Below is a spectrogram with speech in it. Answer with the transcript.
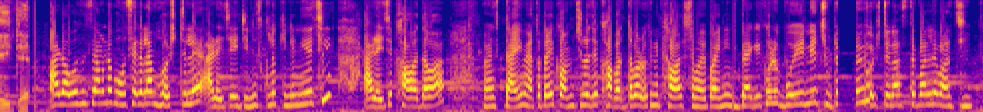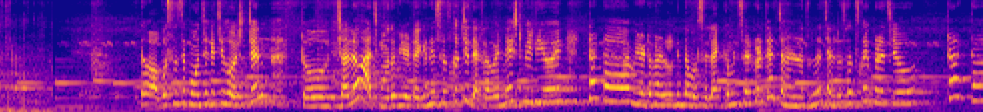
later. আর অবশেষে আমরা পৌঁছে গেলাম হোস্টেলে, আর এই যে এই জিনিসগুলো কিনে নিয়েছি, আর এই যে খাওয়া দাওয়া টাইম এতটাই কম ছিল যে খাবার দাবার ওখানে খাওয়ার সময় পাইনি। ব্যাগে করে বয়ে নিয়ে ছুটে হোস্টেলে আসতে পারলে বাঁচি। তো অবশেষে পৌঁছে গেছি হোস্টেল। তো চলো, আজকের মতো ভিডিওটা এখানে শেষ করছি। দেখা হবে নেক্সট ভিডিওয় টাটা! ভিডিওটা ভালো কিন্তু অবশ্যই লাইক কমেন্ট শেয়ার করে দেয় চ্যানেল নতুন চ্যানেলটা সাবস্ক্রাইব করে যেও। টাটা!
